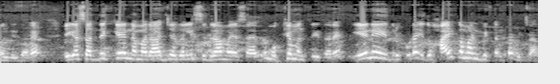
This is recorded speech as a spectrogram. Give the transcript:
ಬಂದಿದ್ದಾರೆ. ಈಗ ಸದ್ಯಕ್ಕೆ ನಮ್ಮ ರಾಜ್ಯದಲ್ಲಿ ಸಿದ್ದರಾಮಯ್ಯ ಸಾಹೇಬರು ಮುಖ್ಯಮಂತ್ರಿ ಇದ್ದಾರೆ. ಏನೇ ಇದ್ರೂ ಕೂಡ ಇದು ಹೈಕಮಾಂಡ್ ಬಿಟ್ಟಂತ ವಿಚಾರ.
